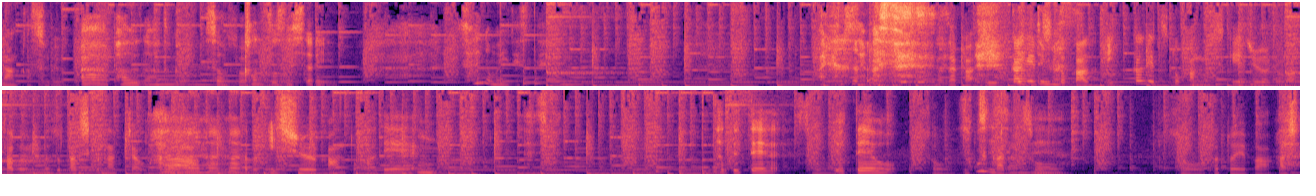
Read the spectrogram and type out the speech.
なんかするああパウダーとか。そうそう。乾燥させたり。そういうのもいいですますだから1ヶ月とか1ヶ月とかのスケジュールは多分難しくなっちゃうから、はいはいはいはい。多分1週間とかで、うん。立てて予定を。そういつからそう。そう例えば明日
